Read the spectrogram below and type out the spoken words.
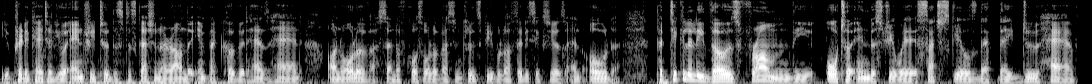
You predicated your entry to this discussion around the impact COVID has had on all of us. And of course, all of us includes people who are 36 years and older, particularly those from the auto industry where such skills that they do have,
